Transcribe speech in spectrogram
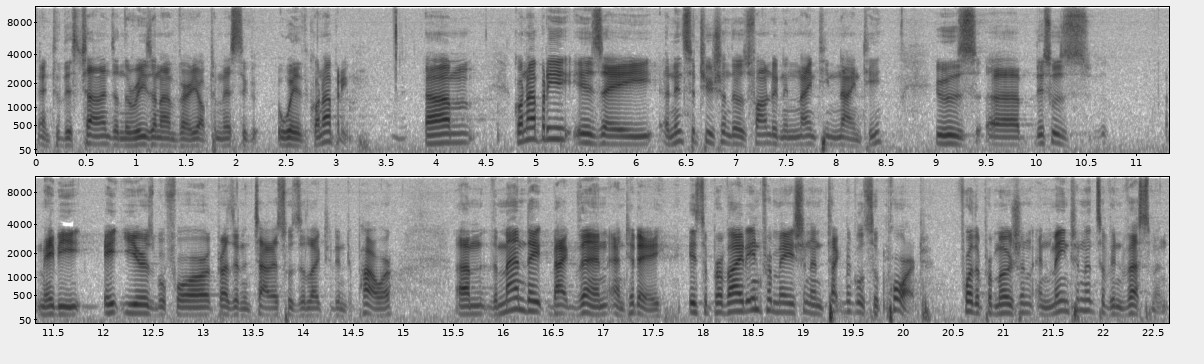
and to this challenge and the reason I'm very optimistic with CONAPRI. Um, CONAPRI is a, an institution that was founded in 1990. It was, uh, this was maybe eight years before President Chavez was elected into power. Um, the mandate back then and today is to provide information and technical support for the promotion and maintenance of investment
